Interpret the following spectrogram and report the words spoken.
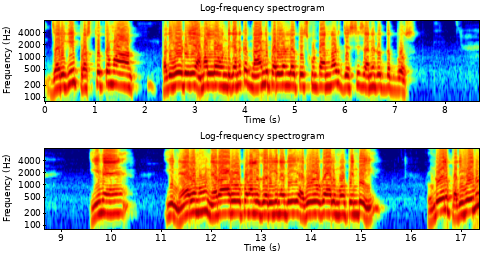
జరిగి ప్రస్తుతం ఆ పదిహేడు ఏ అమల్లో ఉంది కనుక దాన్ని పరిగణలో తీసుకుంటా అన్నాడు జస్టిస్ అనిరుద్ధ బోస్. ఈమె ఈ నేరము నేరారోపణలు జరిగినది అభియోగాలు మోపింది రెండు వేల పదిహేను.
